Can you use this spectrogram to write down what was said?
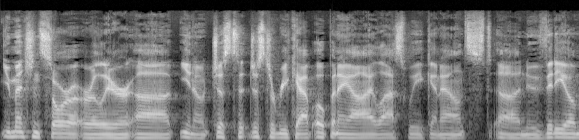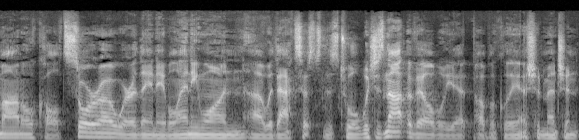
You mentioned Sora earlier. Uh, you know, just to, just to recap, OpenAI last week announced a new video model called Sora, where they enable anyone uh, with access to this tool, which is not available yet publicly. I should mention,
